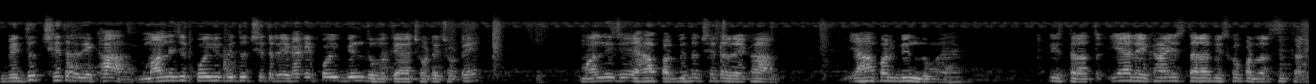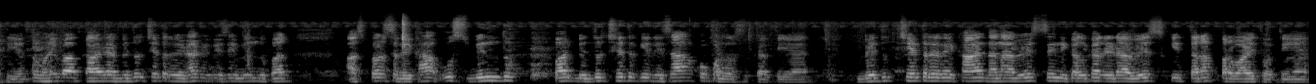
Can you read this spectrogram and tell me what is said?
विद्युत क्षेत्र रेखा, मान लीजिए कोई भी विद्युत क्षेत्र रेखा के कोई बिंदु होते हैं छोटे छोटे मान लीजिए यहाँ पर विद्युत क्षेत्र रेखा, यहाँ पर बिंदु है, इस तरह तो यह रेखा इस तरफ़ इसको प्रदर्शित करती है। तो वही बात कहा गया, विद्युत क्षेत्र रेखा के किसी बिंदु पर स्पर्श रेखा उस बिंदु पर विद्युत क्षेत्र की दिशा को प्रदर्शित करती है। विद्युत क्षेत्र रेखाएँ धनावेश से निकलकर ऋणावेश की तरफ़ प्रवाहित होती हैं।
